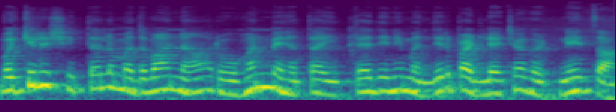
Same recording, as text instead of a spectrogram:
वकील शीतल मदवाना रोहन मेहता इत्यादींनी मंदिर पाडल्याच्या घटनेचा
